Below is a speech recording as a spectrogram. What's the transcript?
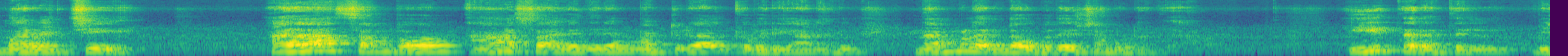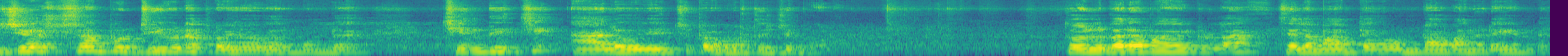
മറിച്ച് ആ സംഭവം ആ സാഹചര്യം മറ്റൊരാൾക്ക് വരികയാണെങ്കിൽ നമ്മൾ എന്താ ഉപദേശം കൊടുക്കുക? ഈ തരത്തിൽ വിശേഷ ബുദ്ധിയുടെ പ്രയോഗം കൊണ്ട് ചിന്തിച്ച് ആലോചിച്ച് പ്രവർത്തിച്ചു പോകണം തൊഴിൽപരമായിട്ടുള്ള ചില മാറ്റങ്ങൾ ഉണ്ടാവാനിടയുണ്ട്.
